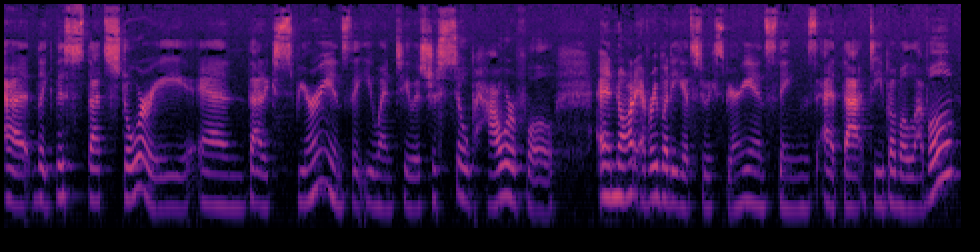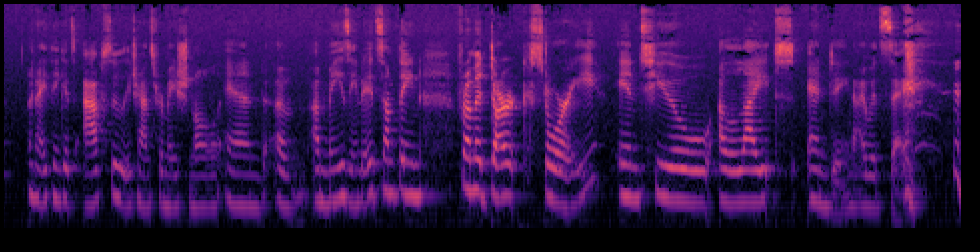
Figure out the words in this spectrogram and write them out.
at like this that story and that experience that you went to is just so powerful. And not everybody gets to experience things at that deep of a level. And i think it's absolutely transformational and uh, amazing. It's something from a dark story into a light ending i would say.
